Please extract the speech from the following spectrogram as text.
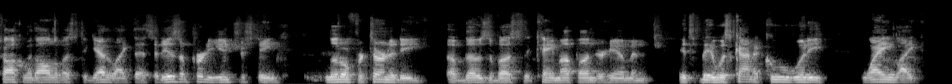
talking with all of us together like this. It is a pretty interesting little fraternity of those of us that came up under him. And it's, it was kind of cool. Woody Wayne, like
